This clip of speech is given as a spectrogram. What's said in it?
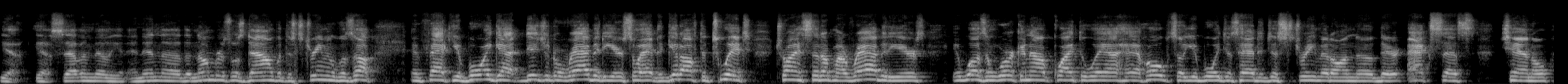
Yeah, yeah, seven million, and then the the numbers was down, but the streaming was up. In fact, your boy got digital rabbit ears, so I had to get off the Twitch, try and set up my rabbit ears. It wasn't working out quite the way I had hoped, so your boy just had to just stream it on the, their access channel.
